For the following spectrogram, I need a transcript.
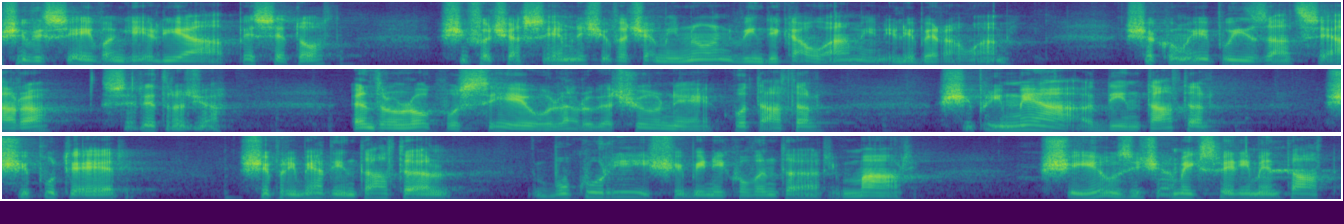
și vesea Evanghelia peste tot și făcea semne și făcea minuni, vindica oameni, elibera oameni. Și acum epuizat seara, se retrăgea într-un loc pustiu la rugăciune cu Tatăl și primea din Tatăl și puteri și primea din Tatăl bucurii și binecuvântări mari. Și eu, zice, am experimentat,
